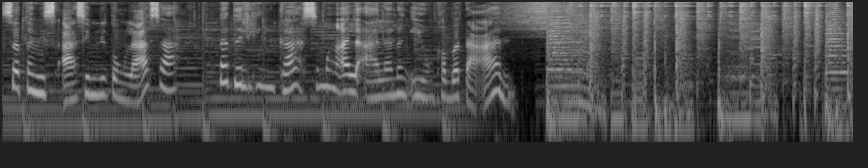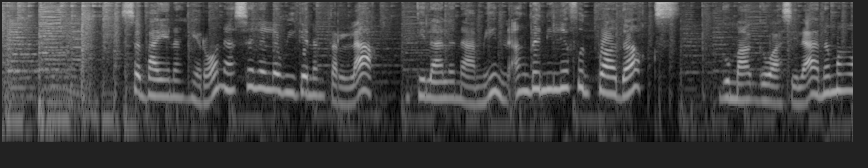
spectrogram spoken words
Sa tamis-asim nitong lasa, dadalhin ka sa mga alaala ng iyong kabataan. Sa bayan ng Hirona sa lalawigan ng Tarlac, kilala namin ang Danilla Food Products. Gumagawa sila ng mga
